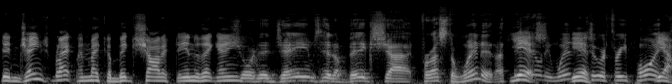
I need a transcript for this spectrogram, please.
didn't James Blackmon make a big shot at the end of that game? Sure did. James hit a big shot for us to win it. I think Yes, they only win yes. two or three points. Yeah.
